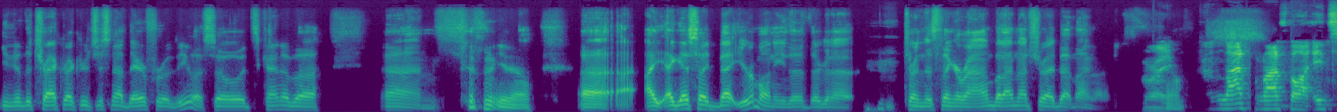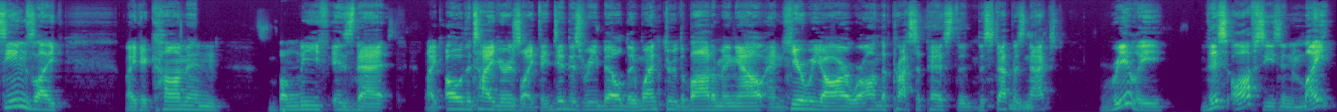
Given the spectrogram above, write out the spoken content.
you know the track record's just not there for Avila, so it's kind of a um, you know, uh, I, I guess I'd bet your money that they're gonna turn this thing around, but I'm not sure I'd bet my money. Right. Last last thought. It seems like like a common belief is that like oh the Tigers like they did this rebuild, they went through the bottoming out, and here we are, we're on the precipice. The the step is mm-hmm. next. Really, this offseason might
